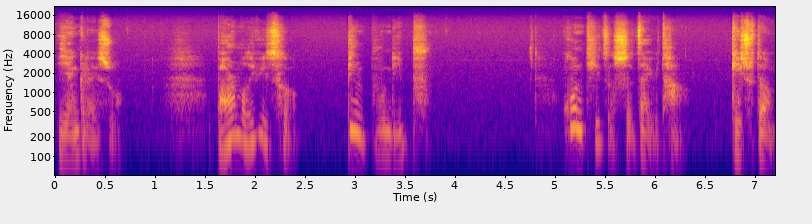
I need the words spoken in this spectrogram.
严格来说，保尔默的预测并不离谱，问题只是在于他给出的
